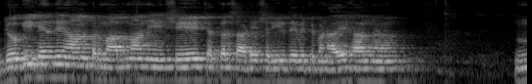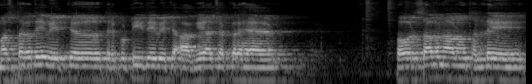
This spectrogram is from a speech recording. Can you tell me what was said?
ਜੋਗੀ ਕਹਿੰਦੇ ਹਨ, ਪਰਮਾਤਮਾ ਨੇ ਛੇ ਚੱਕਰ ਸਾਡੇ ਸਰੀਰ ਦੇ ਵਿੱਚ ਬਣਾਏ ਹਨ। ਮਸਤਕ ਦੇ ਵਿੱਚ, ਤ੍ਰਿਕੁਟੀ ਦੇ ਵਿੱਚ ਆਗਿਆ ਚੱਕਰ ਹੈ। ਔਰ ਸਭ ਨਾਲੋਂ ਥੱਲੇ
